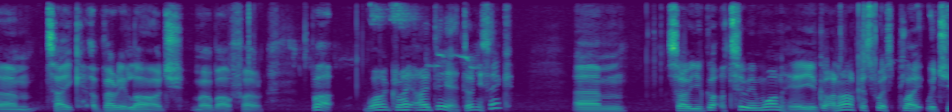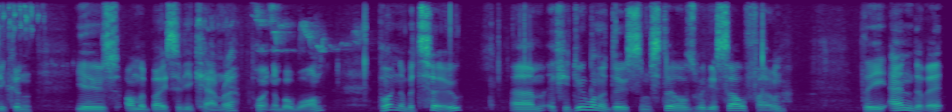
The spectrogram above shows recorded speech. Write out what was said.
um, take a very large mobile phone. But what a great idea, don't you think? Um, so you've got a two in one here. You've got an Arca Swiss plate, which you can use on the base of your camera, point number one. Point number two, um, if you do want to do some stills with your cell phone, the end of it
